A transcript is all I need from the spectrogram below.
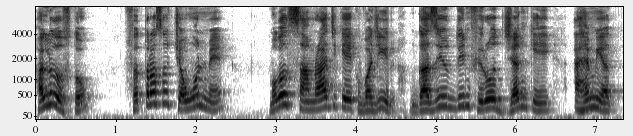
हेलो दोस्तों, सत्रह सौ चौवन में मुगल साम्राज्य के एक वज़ीर गाजीउद्दीन फिरोज जंग की अहमियत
